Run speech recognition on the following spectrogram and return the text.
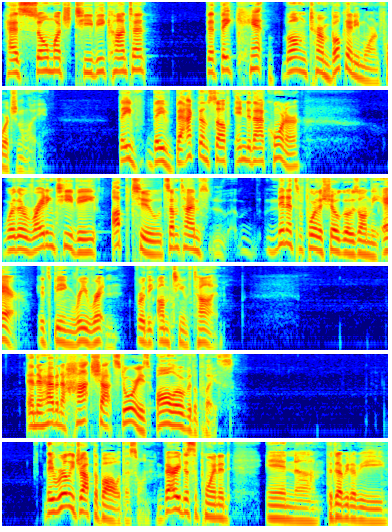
has so much TV content that they can't long term book anymore. Unfortunately, they've they've backed themselves into that corner where they're writing TV up to sometimes minutes before the show goes on the air. It's being rewritten for the umpteenth time. And they're having a hot shot stories all over the place. They really dropped the ball with this one. Very disappointed in uh, the WWE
